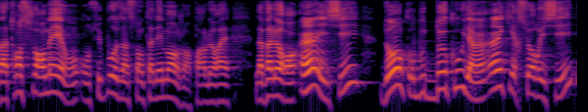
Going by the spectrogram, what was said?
va transformer, on, suppose instantanément, j'en reparlerai, la valeur en 1 ici. Donc, au bout de deux coups, il y a un 1 qui ressort ici,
